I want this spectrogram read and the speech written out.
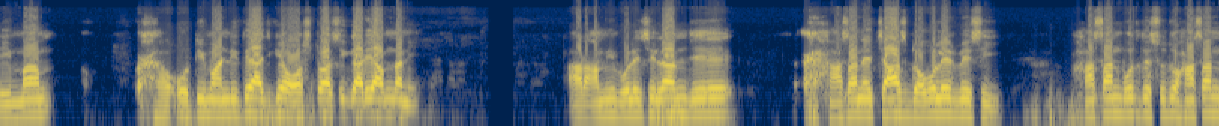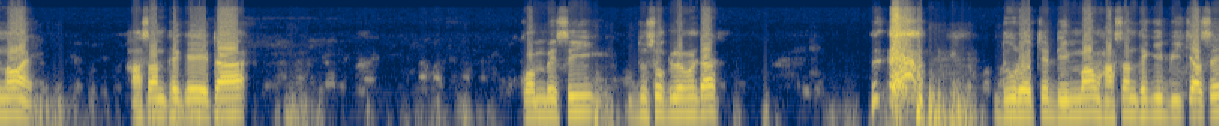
ডিমাম ওটি মান্ডিতে আজকে অষ্টআশি গাড়ি আমদানি। আর আমি বলেছিলাম যে হাসানের চাষ ডবলের বেশি। হাসান বলতে শুধু হাসান নয়, হাসান থেকে এটা কম বেশি দুশো কিলোমিটার। দূর হচ্ছে ডিম্বাম, হাসান থেকে বীজ আসে।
